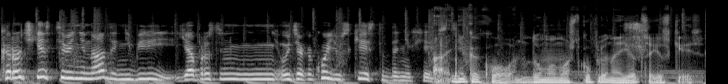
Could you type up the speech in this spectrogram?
Короче, если тебе не надо, не бери. Я просто... У тебя какой use case до них есть? А, никакого. Ну, думаю, может, куплю, найдется use case.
